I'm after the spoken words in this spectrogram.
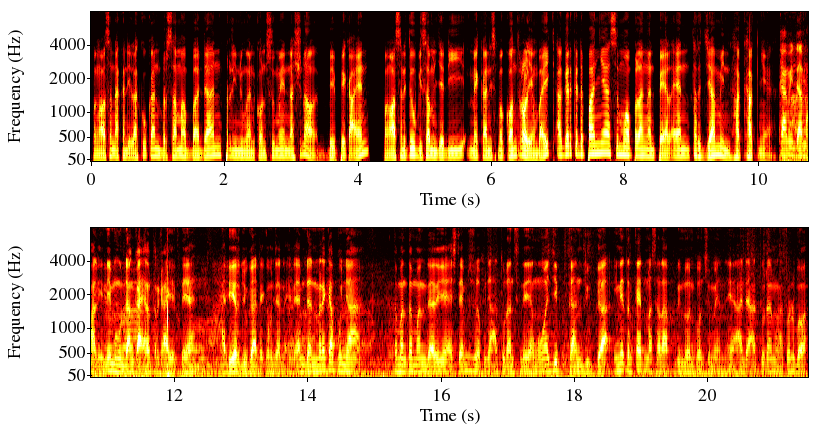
pengawasan akan dilakukan bersama Badan Perlindungan Konsumen Nasional BPKN. Pengawasan itu bisa menjadi mekanisme kontrol yang baik agar ke depannya semua pelanggan PLN terjamin hak-haknya. Kami dalam hal ini mengundang KL terkait ya, hadir juga dari Kementerian SDM dan mereka punya teman-teman dari SDM sudah punya aturan sendiri yang mewajibkan juga ini terkait masalah perlindungan konsumen ya ada aturan mengatur bahwa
